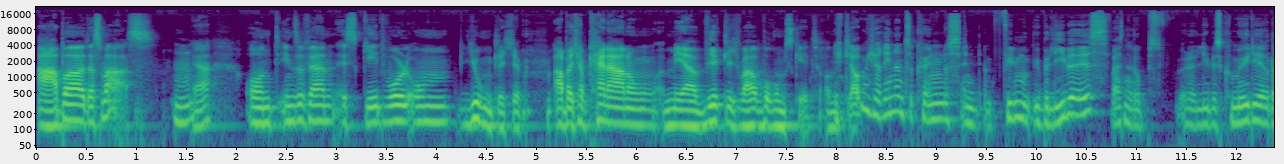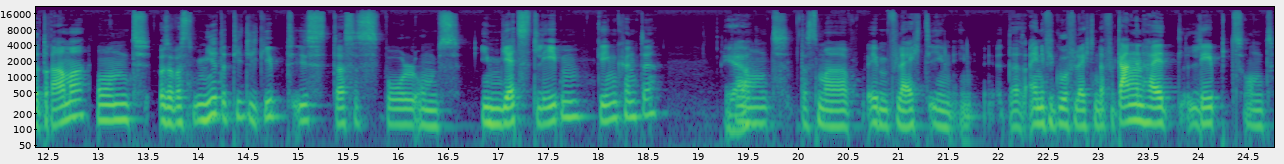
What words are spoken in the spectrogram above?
Aber das war's. Mhm. Ja? Und insofern, es geht wohl um Jugendliche. Aber ich habe keine Ahnung mehr wirklich, worum es geht. Und Ich glaube, mich erinnern zu können, dass ein Film über Liebe ist. Weiß nicht, ob es Liebeskomödie oder Drama. Und also was mir der Titel gibt, ist, dass es wohl ums im Jetzt-Leben gehen könnte. ja. Und dass man eben vielleicht in, in dass eine Figur vielleicht in der Vergangenheit lebt und,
